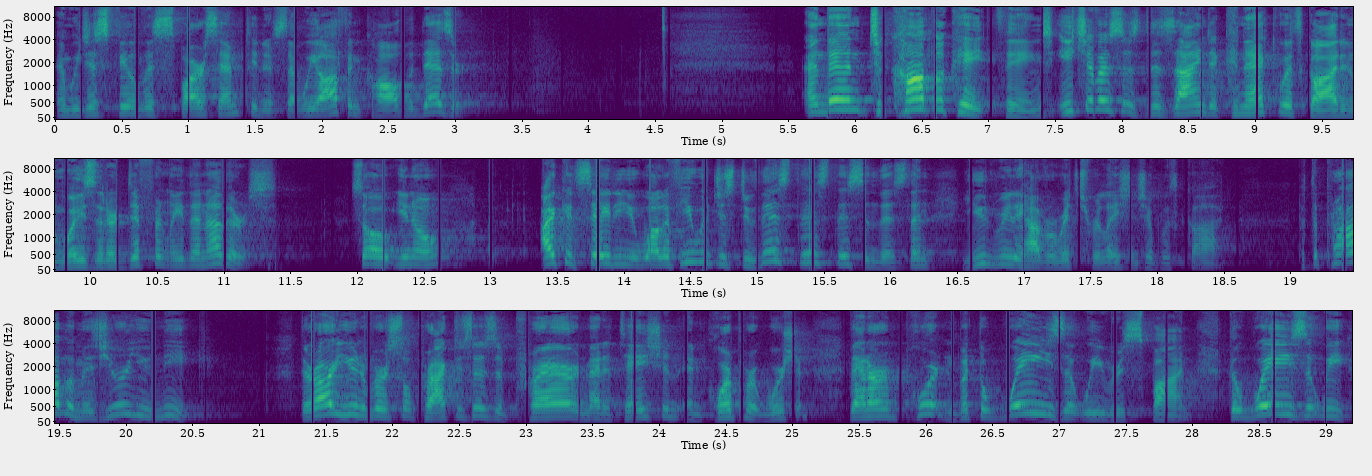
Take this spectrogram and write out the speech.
and we just feel this sparse emptiness that we often call the desert. And then to complicate things, each of us is designed to connect with God in ways that are differently than others. So, you know, I could say to you, well, if you would just do this, this, this, and this, then you'd really have a rich relationship with God. But the problem is you're unique. There are universal practices of prayer and meditation and corporate worship that are important, but the ways that we respond, the ways that we,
